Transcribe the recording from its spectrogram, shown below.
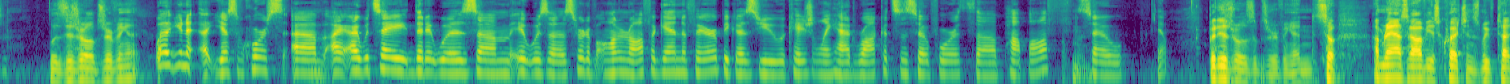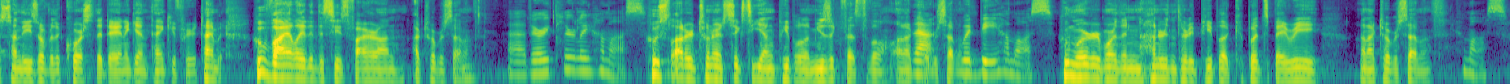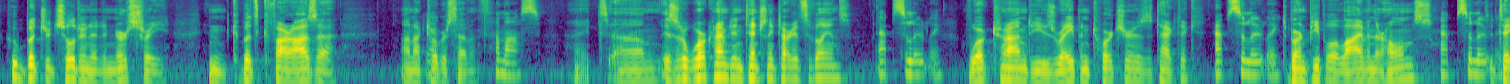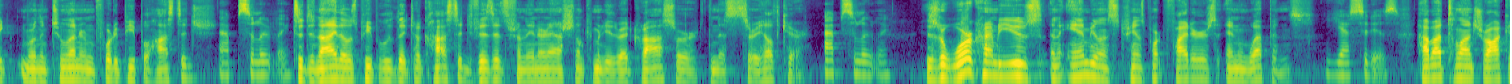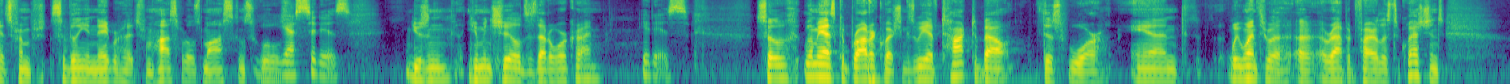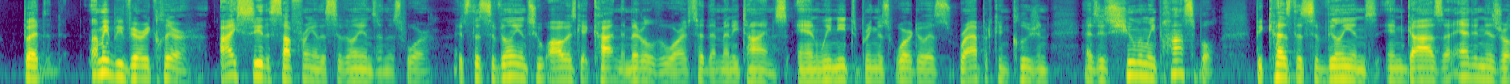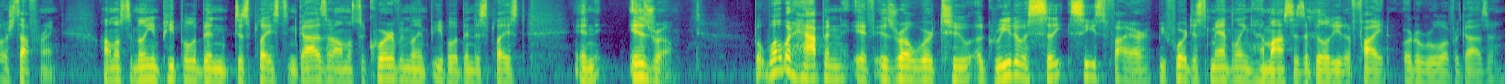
Was Israel observing it? Well, you know, uh, yes, of course. Um, I, I would say that it was, um, it was a sort of on and off again affair because you occasionally had rockets and so forth uh, pop off. So, yep. But Israel is observing it. And so I'm going to ask obvious questions. We've touched on these over the course of the day. And again, thank you for your time. But who violated the ceasefire on October 7th? Uh, very clearly Hamas. Who slaughtered 260 young people at a music festival on October That 7th? would be Hamas. Who murdered more than 130 people at Kibbutz Be'eri on October 7th? Hamas. Who butchered children at a nursery in Kibbutz Kfar Aza on October 7th? Hamas. Right. Um, Is it a war crime to intentionally target civilians? Absolutely. War crime to use rape and torture as a tactic? Absolutely. To burn people alive in their homes? Absolutely. To Absolutely. take more than 240 people hostage? Absolutely. To deny those people who they took hostage visits from the International Committee of the Red Cross or the necessary health care? Absolutely. Is it a war crime to use an ambulance to transport fighters and weapons? Yes, it is. How about to launch rockets from civilian neighborhoods, from hospitals, mosques, and schools? Yes, it is. Using human shields, is that a war crime? It is. So let me ask a broader question, because we have talked about this war, and we went through a, a, rapid-fire list of questions. But let me be very clear. I see the suffering of the civilians in this war. It's the civilians who always get caught in the middle of the war. I've said that many times. And we need to bring this war to as rapid conclusion as is humanly possible because the civilians in Gaza and in Israel are suffering. Almost a million people have been displaced in Gaza. Almost a quarter of a million people have been displaced in Israel. But what would happen if Israel were to agree to a ce- ceasefire before dismantling Hamas's ability to fight or to rule over Gaza?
